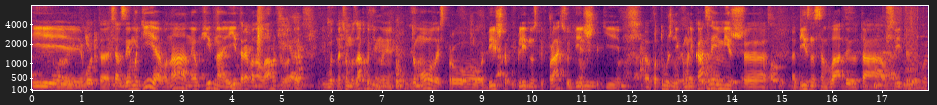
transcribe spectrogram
і от е, ця взаємодія вона необхідна, її треба налагоджувати. І от на цьому заході ми домовились про більш таку плідну співпрацю, більш такі е, потужні комунікації між е, бізнесом, владою та освітою.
